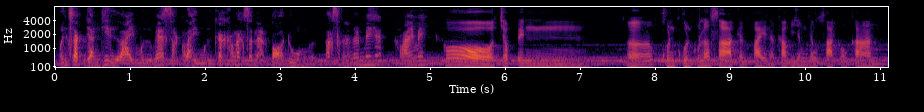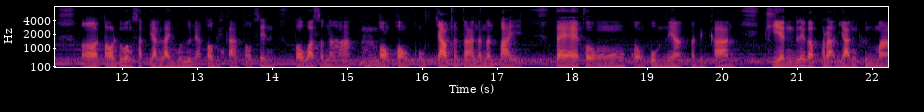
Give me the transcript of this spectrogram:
เหมือนสักยันต์ที่ลายมือแม่สักลายมือก็ลักษณะต่อดวงลักษณะนั้นไหมฮะคล้ายไหมก็จะเป็นเอ่อ คนคนคนละศาสตร์กันไปนะครับอย่างอย่างศาสตร์ของการเอ่อต่อดวงสักยันต์ลายมือเนี่ยเขาเป็นการต่อเส้นต่อวาสนาอือฮึของของของเจ้าชะตานั้นๆไป แต่ของของผมเนี่ยมันเป็นการเขียนเรียกว่าพระยันต์ขึ้นมา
